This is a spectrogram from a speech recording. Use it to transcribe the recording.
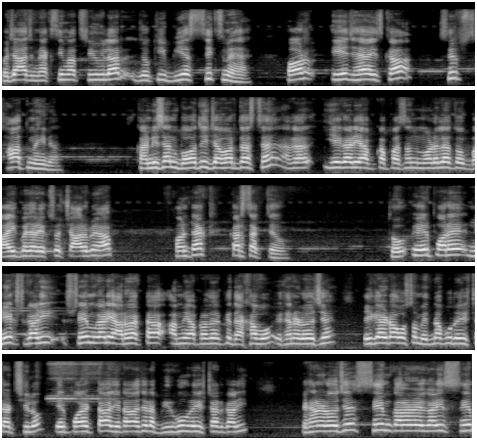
बजाज मैक्सिमा थ्री व्हीलर जो कि बी एस सिक्स में है और एज है इसका सिर्फ सात महीना कंडीशन बहुत ही ज़बरदस्त है अगर ये गाड़ी आपका पसंद मॉडल है तो बाइक बाजार 104 में आप কন্ট্যাক্ট कर सकते हो তো এরপরে নেক্সট গাড়ি সেম গাড়ি আরও একটা আমি আপনাদেরকে দেখাবো এখানে রয়েছে এই গাড়িটা অবশ্য মেদিনীপুর রেজিস্টার্ড ছিল এর পরেরটা যেটা আছে এটা বীরভূম রেজিস্টার্ড গাড়ি এখানে রয়েছে সেম কালারের গাড়ি সেম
